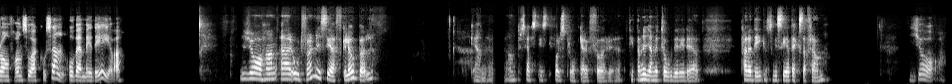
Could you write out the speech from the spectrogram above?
Jean-François Cousin. Och vem är det Eva? Ja, han är ordförande i CF Global. En entusiastisk förespråkare för att eh, hitta nya metoder i det paradigm som vi ser växa fram. Ja,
